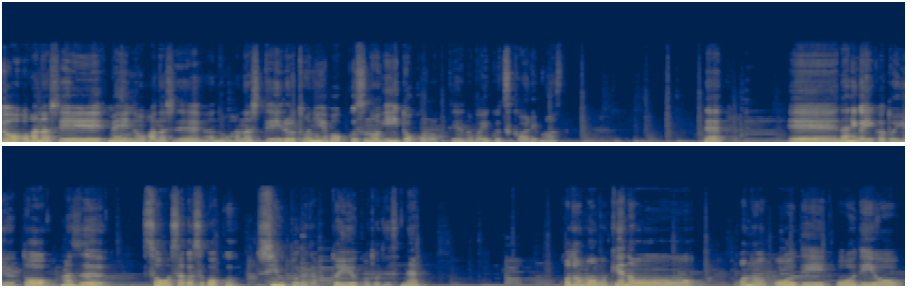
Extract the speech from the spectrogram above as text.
今日お話メインのお話であの話しているトニーボックスのいいところっていうのがいくつかあります。で、えー、何がいいかというとまず操作がすごくシンプルだということですね。子供向けのこのオーディオーディオ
